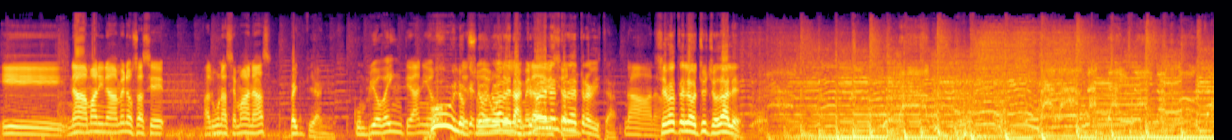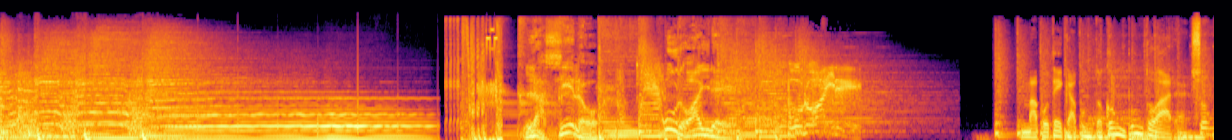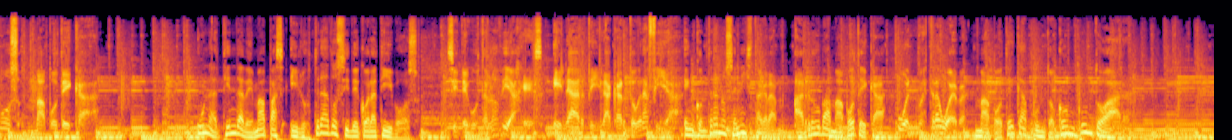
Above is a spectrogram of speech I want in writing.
Y nada más ni nada menos hace algunas semanas. 20 años. Cumplió 20 años. Uy, lo que no, no adelante, no adelante la entrevista. No, no. Llévatelo, Chucho, dale. La cielo. Puro aire. Mapoteca.com.ar Somos Mapoteca. Una tienda de mapas ilustrados y decorativos. Si te gustan los viajes, el arte y la cartografía, encontranos en Instagram, arroba mapoteca o en nuestra web mapoteca.com.ar.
